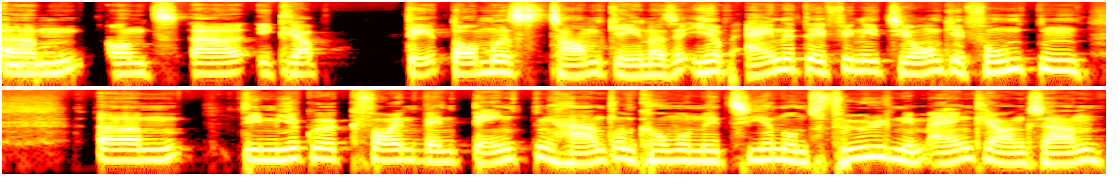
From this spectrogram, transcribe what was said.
Ähm, und äh, ich glaube, da muss zusammengehen. Also ich habe eine Definition gefunden, ähm, die mir gut gefallen, wenn Denken, Handeln, Kommunizieren und Fühlen im Einklang sind,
